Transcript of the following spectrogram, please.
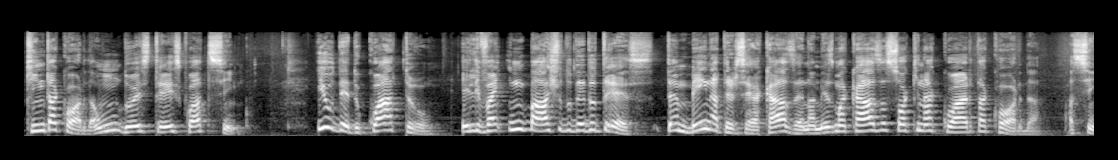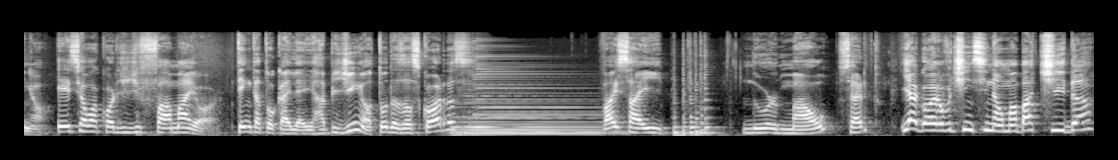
Quinta corda, 1, 2, 3, 4, 5. E o dedo 4, ele vai embaixo do dedo 3. Também na terceira casa, é na mesma casa, só que na quarta corda. Assim, ó. Esse é o acorde de Fá maior. Tenta tocar ele aí rapidinho, ó, todas as cordas. Vai sair normal, certo? E agora eu vou te ensinar uma batida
